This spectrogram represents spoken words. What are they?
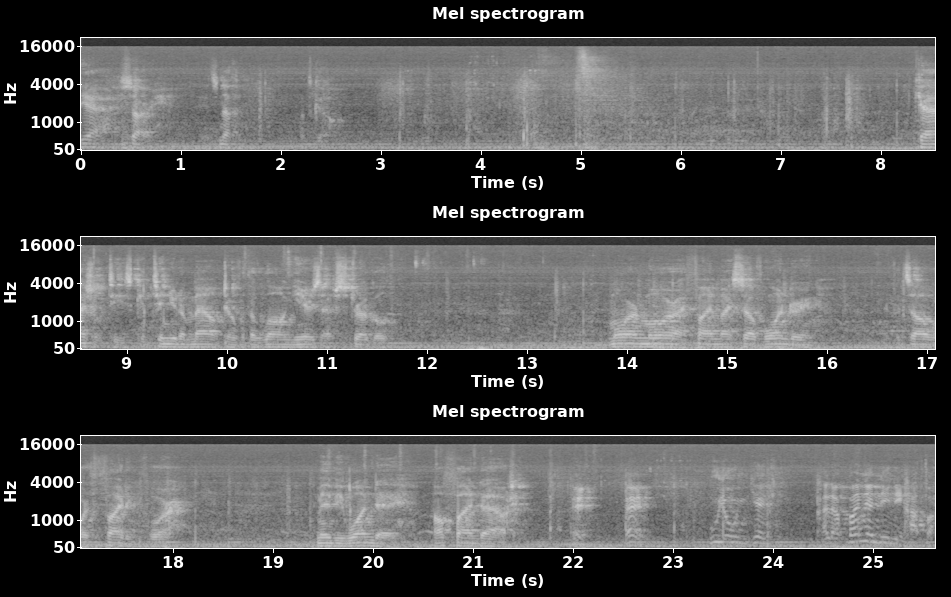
Yeah, sorry. It's nothing. Let's go. Casualties continue to mount over the long years I've struggled. More and more, I find myself wondering if it's all worth fighting for. Maybe one day, I'll find out. Hey, hey, huyo Wingeji anafanya nini hapa?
